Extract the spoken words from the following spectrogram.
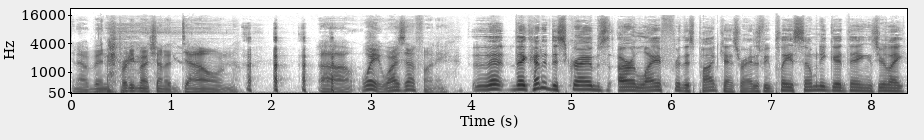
and I've been pretty much on a down. Uh, wait, why is that funny? that that kind of describes our life for this podcast, right? As we play so many good things, you're like,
